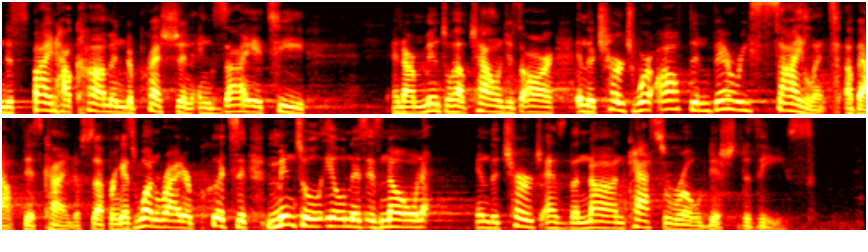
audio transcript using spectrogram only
And despite how common depression, anxiety, and our mental health challenges are in the church, we're often very silent about this kind of suffering. As one writer puts it, mental illness is known in the church as the non casserole dish disease.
